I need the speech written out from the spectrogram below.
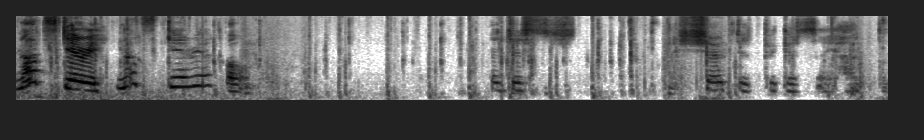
Not scary. Not scary at all. I just showed it because I had to.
